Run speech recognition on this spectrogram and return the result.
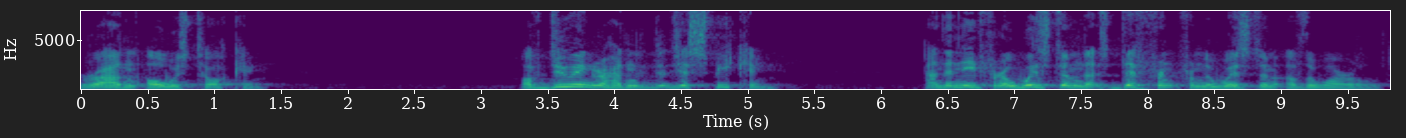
rather than always talking, of doing rather than just speaking, and the need for a wisdom that's different from the wisdom of the world.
